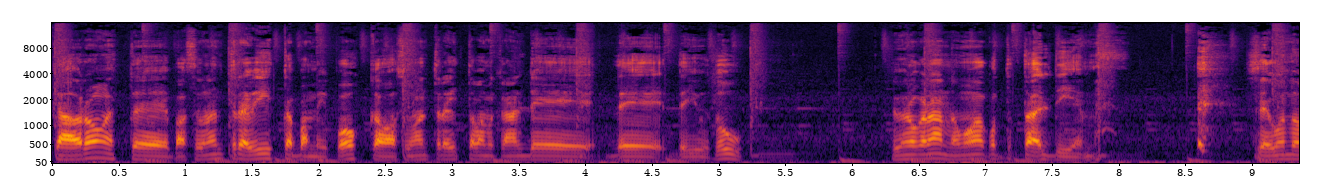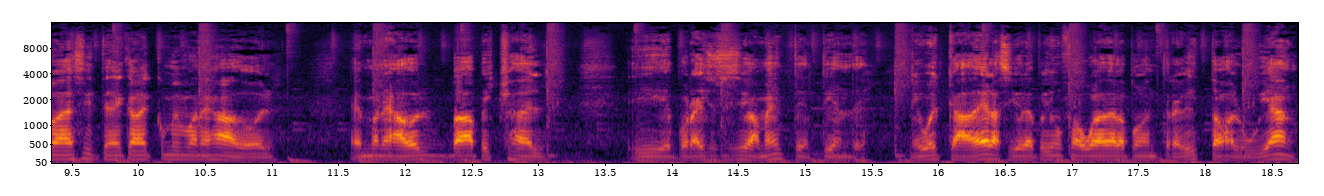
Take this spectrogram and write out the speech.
cabrón, este, para hacer una entrevista para mi podcast, para hacer una entrevista para mi canal de, de, YouTube. Primero que nada, no me va a contestar el DM. Segundo, va a decir, tiene que hablar con mi manejador. El manejador va a pichar y por ahí sucesivamente, ¿entiendes? Igual que Adela, si yo le pido un favor a Adela por una entrevista o a Luyan,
